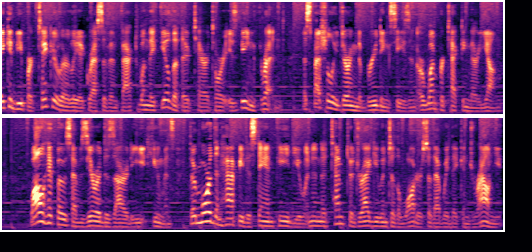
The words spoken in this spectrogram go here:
They can be particularly aggressive in fact when they feel that their territory is being threatened, especially during the breeding season or when protecting their young. While hippos have zero desire to eat humans, they're more than happy to stampede you in an attempt to drag you into the water so that way they can drown you.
